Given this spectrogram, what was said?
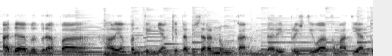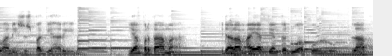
ada beberapa hal yang penting yang kita bisa renungkan dari peristiwa kematian Tuhan Yesus pagi hari ini. Yang pertama, di dalam ayat yang ke-28,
